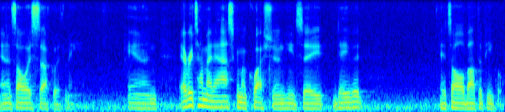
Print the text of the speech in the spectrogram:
and it's always stuck with me. And every time I'd ask him a question, he'd say, David, it's all about the people.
